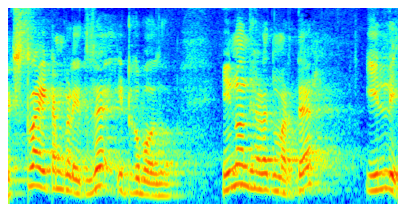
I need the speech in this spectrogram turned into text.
ಎಕ್ಸ್ಟ್ರಾ ಐಟಮ್ಗಳಿದ್ರೆ ಇಟ್ಕೋಬೋದು. ಇನ್ನೊಂದು ಹೇಳೋದು ಮಾಡ್ತೆ. ಇಲ್ಲಿ,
